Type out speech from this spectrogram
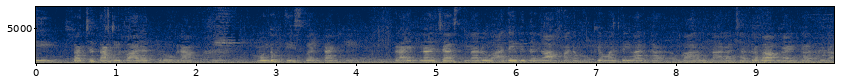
ఈ స్వచ్ఛతా హీ భారత్ ప్రోగ్రామ్ని ముందుకు తీసుకెళ్ళటానికి ప్రయత్నాలు చేస్తున్నారు. అదేవిధంగా మన ముఖ్యమంత్రి వారు వారు నారా చంద్రబాబు నాయుడు గారు కూడా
